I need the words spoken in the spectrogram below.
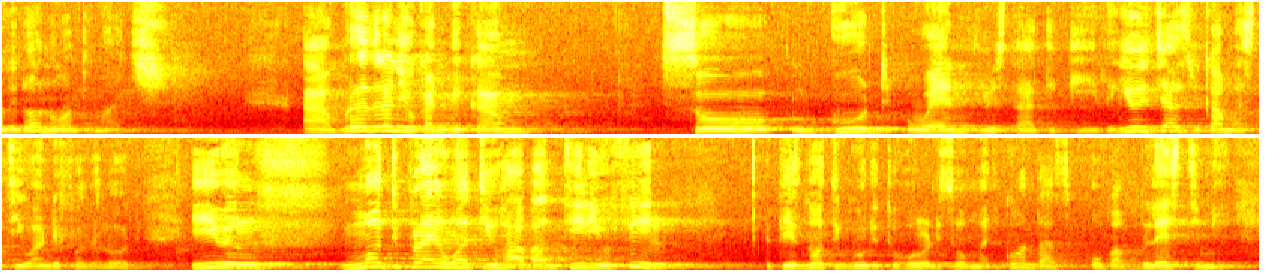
they don't want much. Ah, brethren, you can become so good when you start giving. You just become a steward for the Lord. You will multiply what you have until you feel it is not good to hold so much. God has overblessed me.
